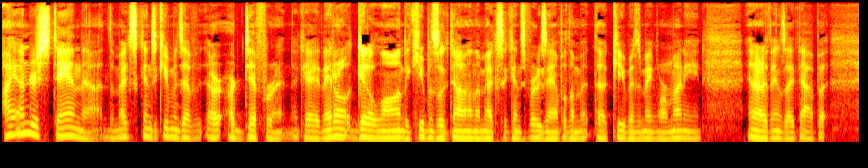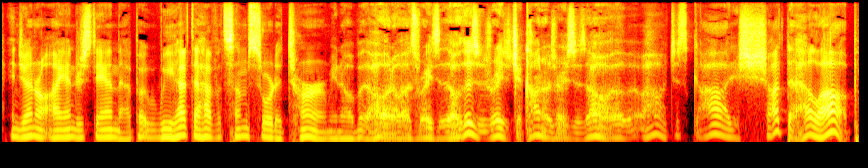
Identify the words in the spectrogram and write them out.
I understand that the Mexicans and Cubans have, are, are, different. Okay, they don't get along. The Cubans look down on the Mexicans, for example. The, the, Cubans make more money and other things like that. But in general, I understand that. But we have to have some sort of term, you know. But oh no, that's racist. Oh, this is racist. Chicano's racist. Oh, oh, oh, just God, shut the hell up.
